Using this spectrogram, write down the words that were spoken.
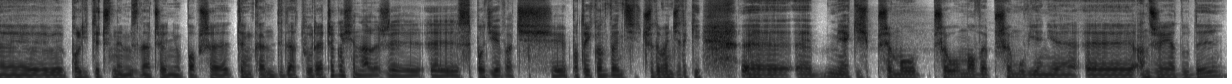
politycznym znaczeniu, poprze tę kandydaturę. Czego się należy spodziewać po tej konwencji? Czy to będzie taki jakieś przełomowe przemówienie Andrzeja Dudy?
